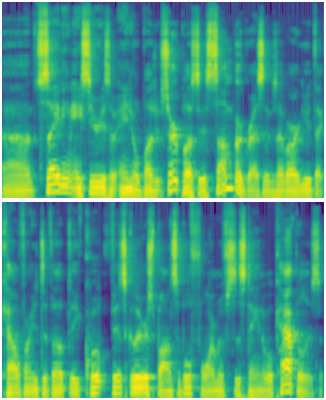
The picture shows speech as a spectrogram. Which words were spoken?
Uh, citing a series of annual budget surpluses, some progressives have argued that California has developed a quote fiscally responsible form of sustainable capitalism.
